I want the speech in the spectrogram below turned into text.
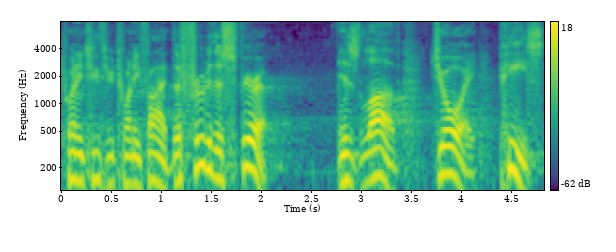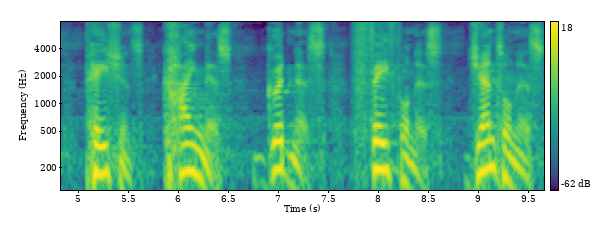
22 through 25 the fruit of the spirit is love joy peace patience kindness goodness faithfulness, gentleness,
